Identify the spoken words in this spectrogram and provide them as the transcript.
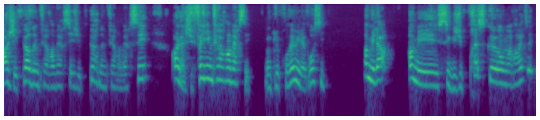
oh, j'ai peur de me faire renverser, j'ai peur de me faire renverser. Oh là, j'ai failli me faire renverser. Donc le problème, il a grossi. Oh mais là, oh mais c'est que j'ai presque, on m'a renversé.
